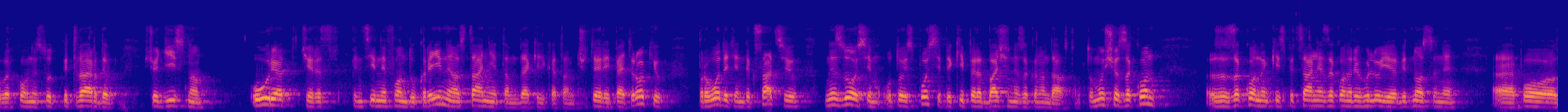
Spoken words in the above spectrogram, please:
Верховний суд підтвердив, що дійсно уряд через Пенсійний фонд України останні там декілька там 4-5 років проводить індексацію не зовсім у той спосіб, який передбачений законодавством, тому що закон. Закон, який спеціальний закон регулює відносини е, по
